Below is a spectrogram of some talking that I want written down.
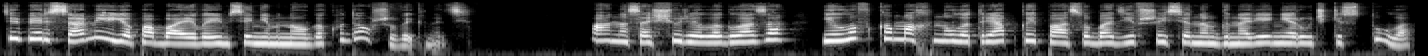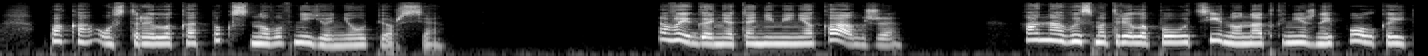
Теперь сами ее побаиваемся немного, куда уж выгнать. Анна сощурила глаза и ловко махнула тряпкой по освободившейся на мгновение ручке стула, пока острый локоток снова в нее не уперся. «Выгонят они меня, как же!» Она высмотрела паутину над книжной полкой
